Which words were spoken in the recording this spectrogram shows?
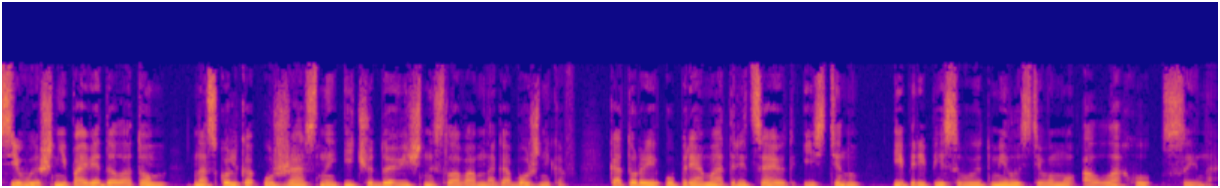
Всевышний поведал о том, насколько ужасны и чудовищны слова многобожников, которые упрямо отрицают истину и приписывают милостивому Аллаху Сына.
